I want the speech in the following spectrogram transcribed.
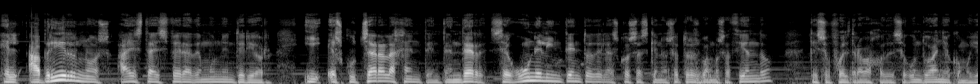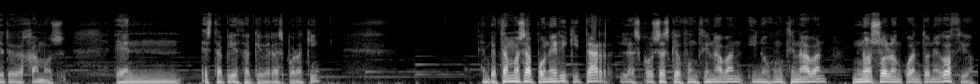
el abrirnos a esta esfera de mundo interior y escuchar a la gente, entender según el intento de las cosas que nosotros vamos haciendo, que eso fue el trabajo del segundo año, como ya te dejamos en esta pieza que verás por aquí, empezamos a poner y quitar las cosas que funcionaban y no funcionaban, no solo en cuanto a negocio,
